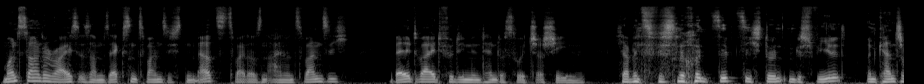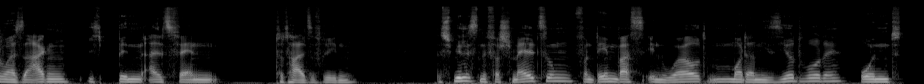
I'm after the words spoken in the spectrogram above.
Monster Hunter Rise ist am 26. März 2021 weltweit für die Nintendo Switch erschienen. Ich habe inzwischen rund 70 Stunden gespielt und kann schon mal sagen, ich bin als Fan total zufrieden. Das Spiel ist eine Verschmelzung von dem, was in World modernisiert wurde und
